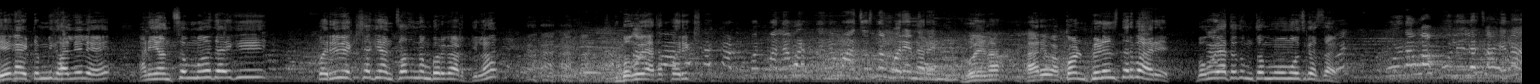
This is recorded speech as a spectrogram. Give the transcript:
एक आयटम मी खाल्लेले आहे. आणि यांचं मत आहे की पर्यवेक्षक यांचाच नंबर काढतील हा? बघूया आता परीक्षा काढू, पण मला वाटतं ना माझाच नंबर येणार आहे म्हणून. होय ना? अरे वा कॉन्फिडन्स तर बाहेर आहे. बघूया आता तुमचा मोमोज कसा आहे. पूर्ण वापरलेलंच आहे ना?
